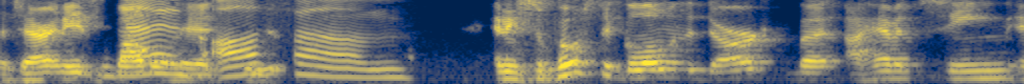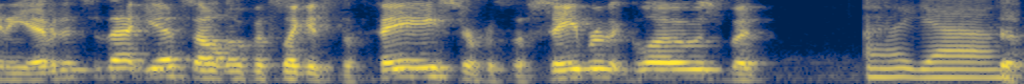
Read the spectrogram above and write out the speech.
attire, and he's That is awesome. and he's supposed to glow in the dark, but I haven't seen any evidence of that yet. So I don't know if it's like it's the face or if it's the saber that glows. But Uh, yeah, So-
